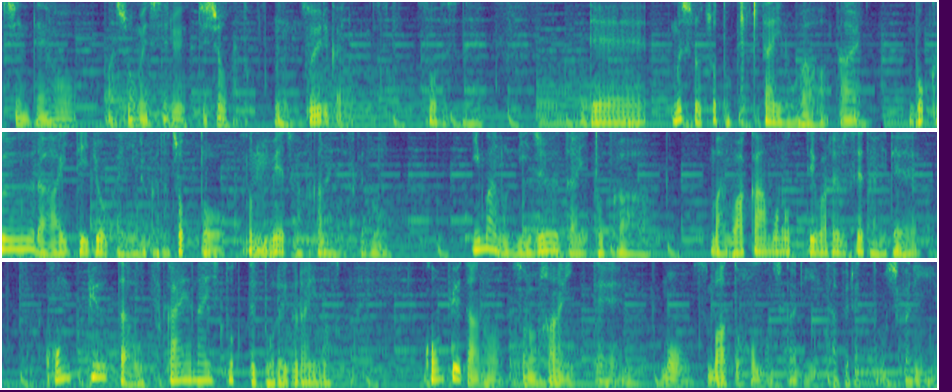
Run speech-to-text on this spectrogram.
進展をまあ証明している事象だと、そういう理解なわけですか？そうですね。でむしろちょっと聞きたいのが、はい、僕ら IT 業界にいるからちょっとそのイメージがつかないんですけど、うん、今の20代とか、まあ、若者って言われる世代でコンピューターを使えない人ってどれぐらいいますかね？コンピューターのその範囲って、もうスマートフォンもしかりタブレットもしかり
